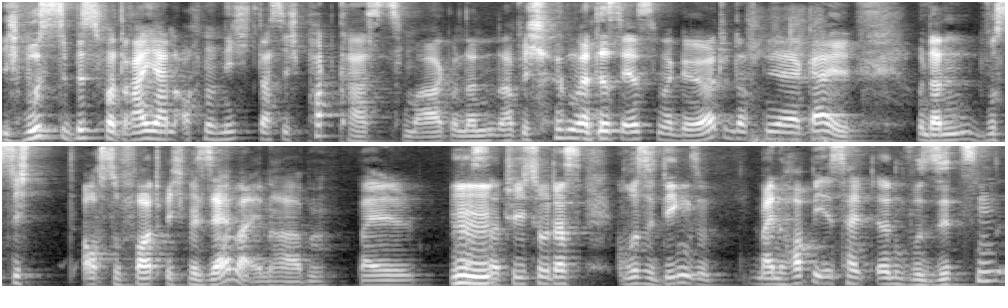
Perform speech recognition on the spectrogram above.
ich wusste bis vor drei Jahren auch noch nicht, dass ich Podcasts mag und dann habe ich irgendwann das erste Mal gehört und dachte mir, ja geil. Und dann wusste ich auch sofort, ich will selber einen haben, weil das ist mhm. natürlich so das große Ding. So, mein Hobby ist halt irgendwo sitzen,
